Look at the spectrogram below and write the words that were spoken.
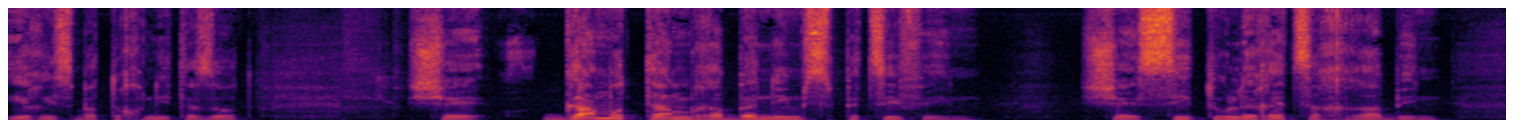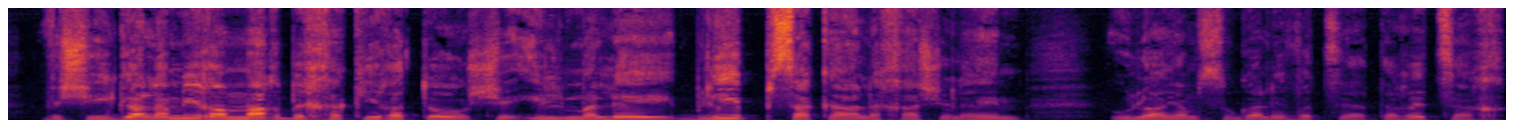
איריס, בתוכנית הזאת, שגם אותם רבנים ספציפיים שהסיתו לרצח רבין, ושיגאל עמיר אמר בחקירתו שאלמלא, בלי פסק ההלכה שלהם, הוא לא היה מסוגל לבצע את הרצח,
